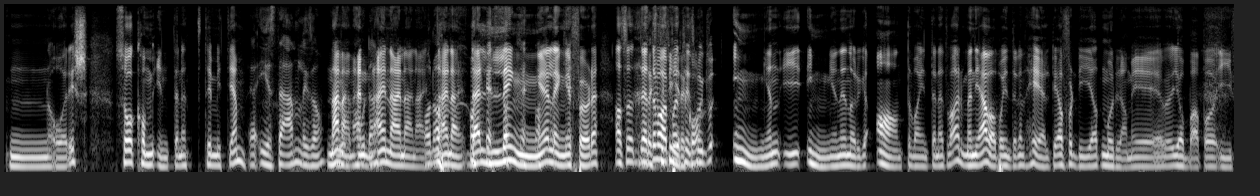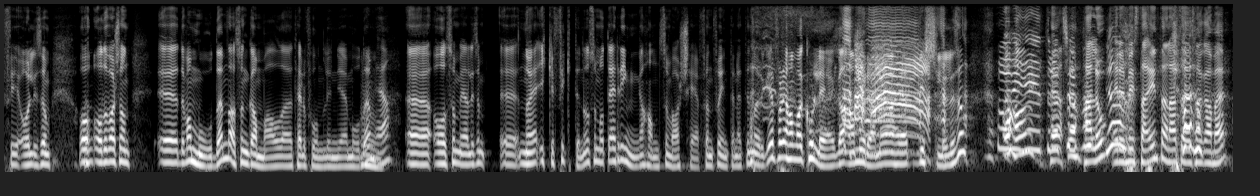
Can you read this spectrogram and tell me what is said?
14 år ish, så kom internett til mitt hjem. Ja, Is the end, liksom? Nei, nei, nei. Nei, nei, nei, nei, nei, nei. Det er lenge, lenge før det. Altså, dette var på et tidspunkt hvor ingen i, ingen i Norge ante hva internett var. Men jeg var på internett hele tida fordi at mora mi jobba på IFI. Og, liksom, og, og det var sånn eh, Det var modem, da, sånn gammel telefonlinje modem Ja. Eh, og som jeg liksom eh, Når jeg ikke fikk til noe, så måtte jeg ringe han som var sjefen for internett i Norge. Fordi han var kollega av mora mi og het Gisle, liksom. Og han, Hallo, er det Mr. Internett jeg snakker mer.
